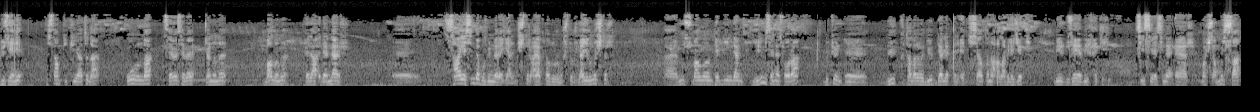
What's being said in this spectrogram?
düzeni, İslam fikriyatı da uğrunda seve seve canını, malını feda edenler e, sayesinde bugünlere gelmiştir, ayakta durmuştur, yayılmıştır. E, Müslümanlığın tebliğinden 20 sene sonra bütün e, büyük kıtaları ve büyük devletleri etkisi altına alabilecek bir düzeye bir fetih silsilesine eğer başlanmışsa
